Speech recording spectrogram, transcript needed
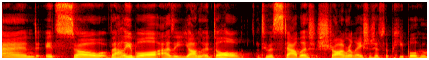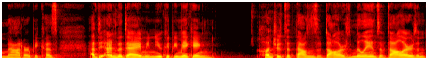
and it's so valuable as a young adult to establish strong relationships with people who matter because at the end of the day, I mean, you could be making hundreds of thousands of dollars, millions of dollars, and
